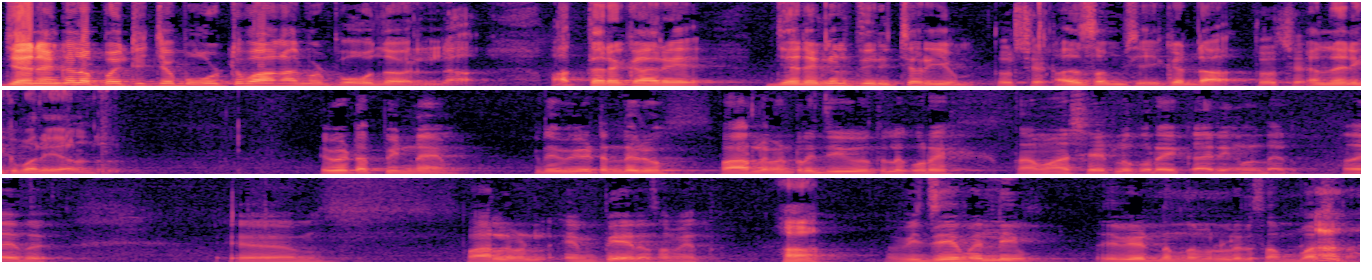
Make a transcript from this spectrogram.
ജനങ്ങളെ പറ്റിച്ച് വോട്ട് വാങ്ങാൻ പോകുന്നവരല്ല. അത്തരക്കാരെ ജനങ്ങൾ തിരിച്ചറിയും. തീർച്ചയായും അത് സംശയിക്കണ്ട തീർച്ചയായും. എന്ന് എനിക്ക് പറയാനുള്ളത്. രവിയേട്ട പിന്നെ രവിയേട്ടന്റെ ഒരു പാർലമെന്ററി ജീവിതത്തിൽ കുറേ തമാശയായിട്ടുള്ള കുറേ കാര്യങ്ങളുണ്ടായിരുന്നു. അതായത് പാർലമെന്റ് എം പി ആയിരുന്ന സമയത്ത് ആ. വിജയമല്ലിയും രവിയേട്ടനും തമ്മിലുള്ളൊരു സംഭാഷണം.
